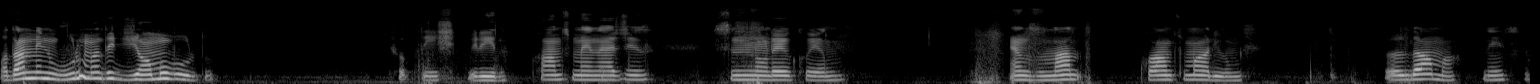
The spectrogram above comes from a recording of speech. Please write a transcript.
Adam beni vurmadı camı vurdu. Çok değişik biriydi. Kuantum enerjisini oraya koyalım. En azından kuantumu arıyormuş. Öldü ama neyse.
